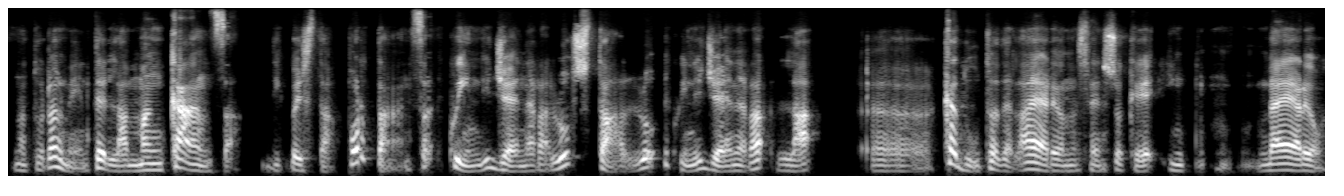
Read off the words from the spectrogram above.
naturalmente la mancanza di questa portanza, quindi genera lo stallo e quindi genera la eh, caduta dell'aereo, nel senso che l'aereo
